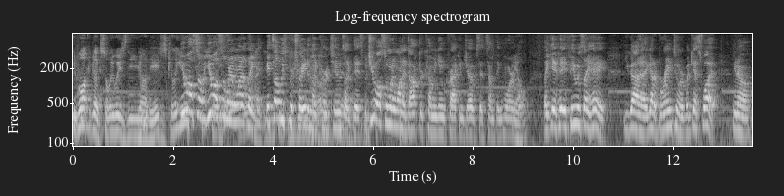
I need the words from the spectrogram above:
He'd walk and be like, "So, anyways, the uh, the AIDS is killing you." You also, you also wouldn't want it like it's always portrayed in like cartoons like this, but you also wouldn't want a doctor coming in cracking jokes at something horrible. Yeah. Like if, if he was like, "Hey, you got a you got a brain tumor," but guess what? You know,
